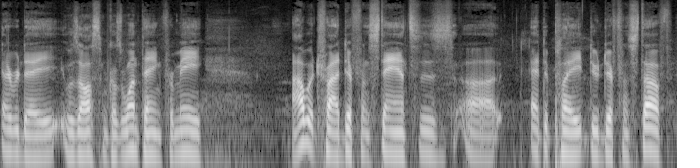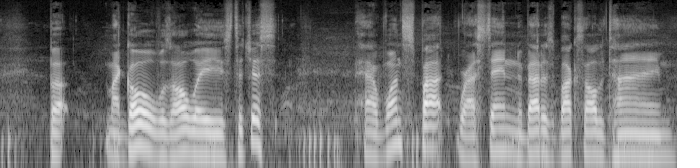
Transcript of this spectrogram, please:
every day, it was awesome. Because one thing for me, I would try different stances uh, at the plate, do different stuff, but my goal was always to just have one spot where I stand in the batter's box all the time,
